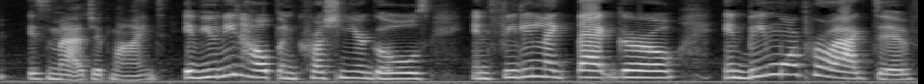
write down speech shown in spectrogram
is Magic Mind. If you need help in crushing your goals, in feeling like that girl, in being more proactive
